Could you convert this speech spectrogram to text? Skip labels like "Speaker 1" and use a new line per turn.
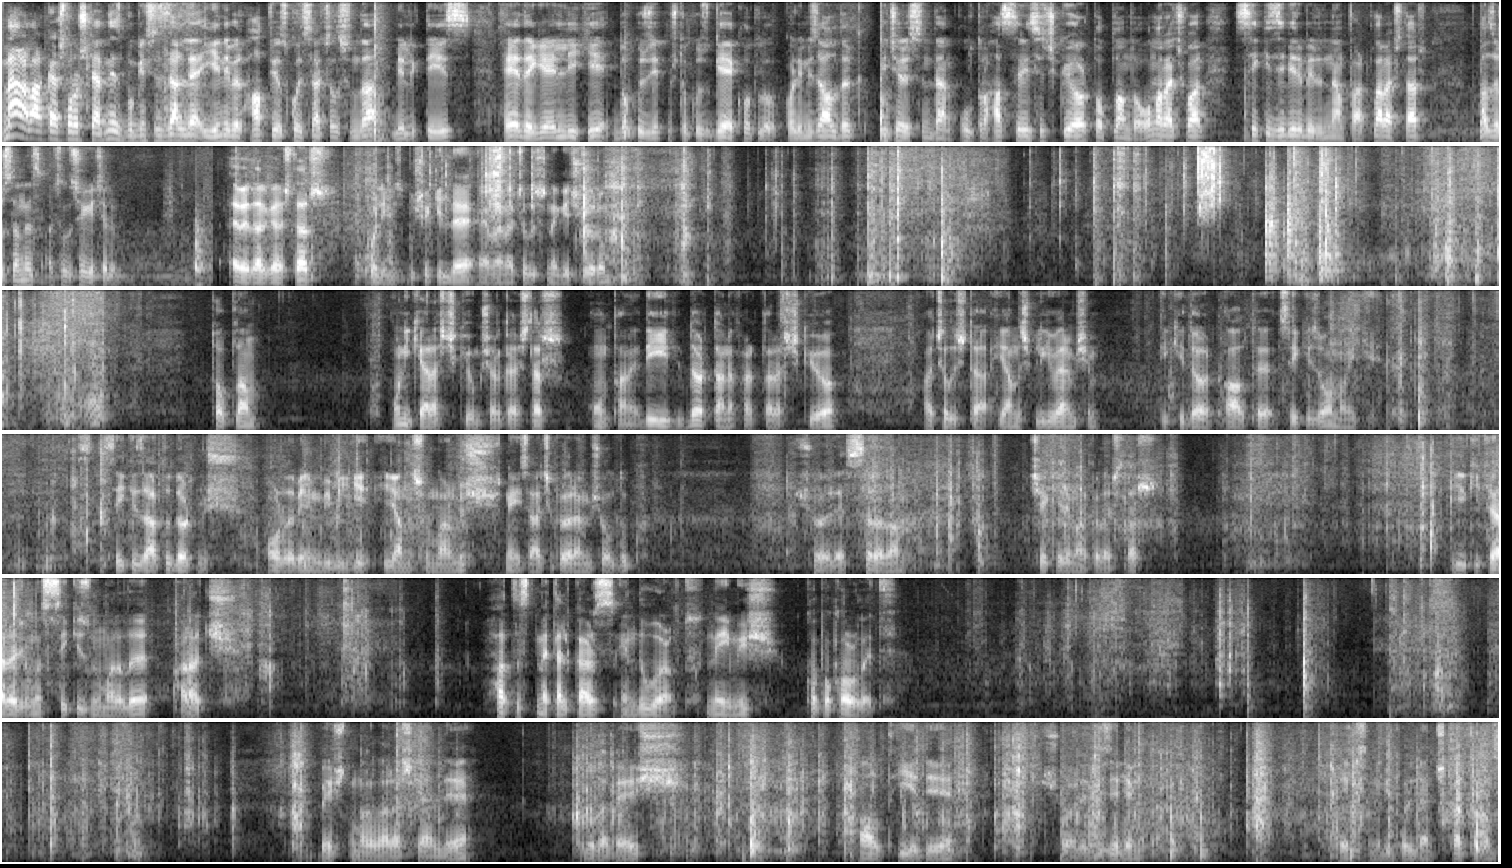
Merhaba arkadaşlar hoş geldiniz. Bugün sizlerle yeni bir Hot Wheels kolisi açılışında birlikteyiz. HDG 52 979G kodlu kolimizi aldık. İçerisinden Ultra Hot serisi çıkıyor. Toplamda 10 araç var. 8'i birbirinden farklı araçlar. Hazırsanız açılışa geçelim. Evet arkadaşlar kolimiz bu şekilde. Hemen açılışına geçiyorum. Toplam 12 araç çıkıyormuş arkadaşlar. 10 tane değil, 4 tane farklı araç çıkıyor. Açılışta yanlış bilgi vermişim. 2, 4, 6, 8, 10, 12. 8 artı 4'müş. Orada benim bir bilgi yanlışım varmış. Neyse açıp öğrenmiş olduk. Şöyle sıradan çekelim arkadaşlar. İlk iki aracımız 8 numaralı araç. Hottest Metal Cars in the World. Neymiş? Copa Corvette. Beş numaralı araç geldi. Bu da 5. 6, 7. Şöyle dizelim. Hepsini bir koliden çıkartalım.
